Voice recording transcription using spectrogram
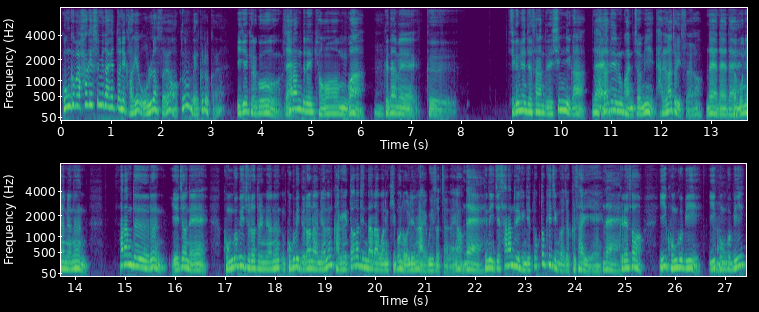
공급을 하겠습니다 했더니 가격이 올랐어요. 그건 왜 그럴까요? 이게 결국 네. 사람들의 경험과 음. 그다음에 그 지금 현재 사람들의 심리가 네. 받아들이는 관점이 달라져 있어요. 네 네 네. 그러니까 뭐냐면은 사람들은 예전에 공급이 줄어들면은 공급이 늘어나면은 가격이 떨어진다라고 하는 기본 원리는 알고 있었잖아요. 네. 근데 이제 사람들이 굉장히 똑똑해진 거죠 그 사이에. 네. 그래서 이 공급이 이 음. 공급이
